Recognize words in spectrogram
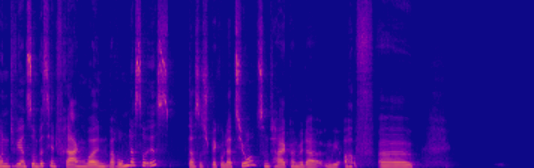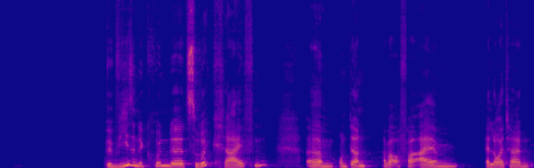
und wir uns so ein bisschen fragen wollen, warum das so ist. Das ist Spekulation. Zum Teil können wir da irgendwie auf äh, bewiesene Gründe zurückgreifen ähm, und dann aber auch vor allem erläutern,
